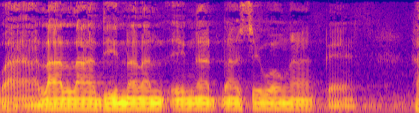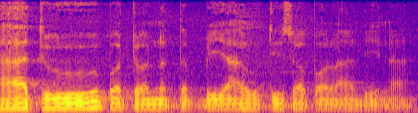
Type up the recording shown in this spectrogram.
Walaladina lan ing atase wong akeh. Hadu padha netepi Yahudi sapa ladina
